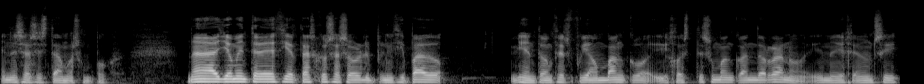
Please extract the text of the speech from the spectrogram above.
En esas estamos un poco. Nada, yo me enteré de ciertas cosas sobre el Principado y entonces fui a un banco y dijo, ¿este es un banco andorrano? Y me dijeron sí.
